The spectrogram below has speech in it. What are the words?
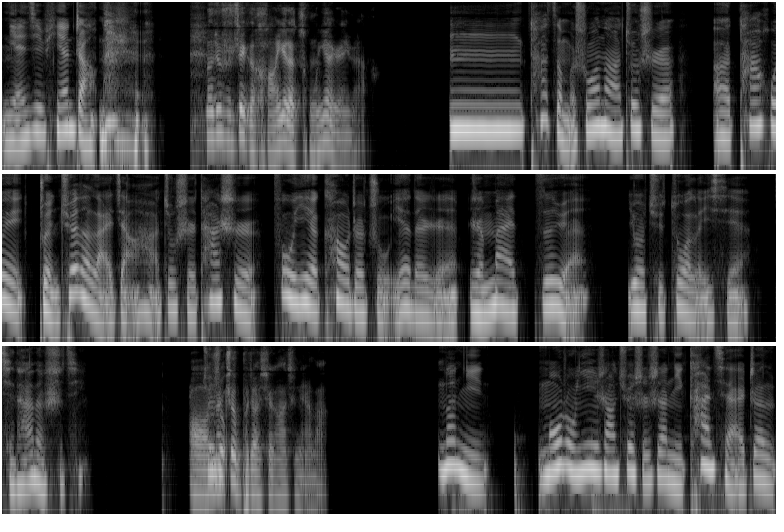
年纪偏长的人。那就是这个行业的从业人员了。嗯，他怎么说呢？就是呃，他会准确的来讲哈，就是他是副业靠着主业的人人脉资源，又去做了一些其他的事情。哦，就是那这不叫斜杠青年吧？那你某种意义上确实是你看起来这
